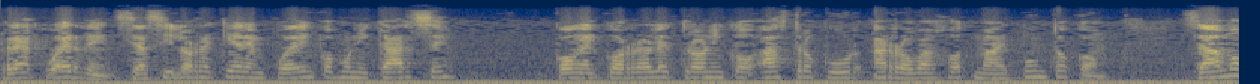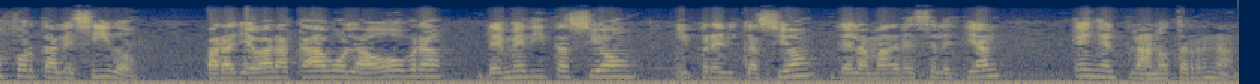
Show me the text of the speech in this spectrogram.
Recuerden, si así lo requieren, pueden comunicarse con el correo electrónico astrocur.hotmail.com. Seamos fortalecidos para llevar a cabo la obra de meditación y predicación de la Madre Celestial en el plano terrenal.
